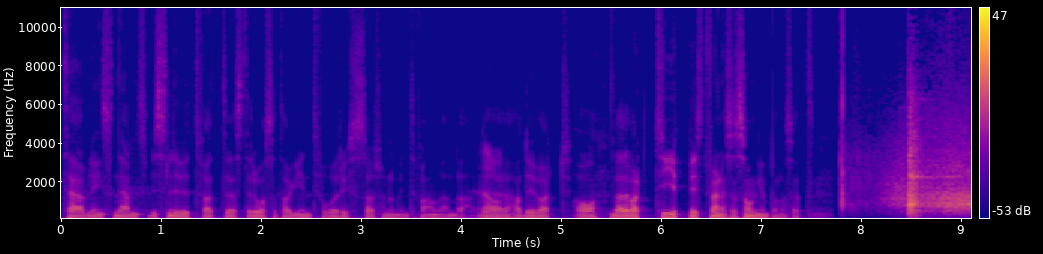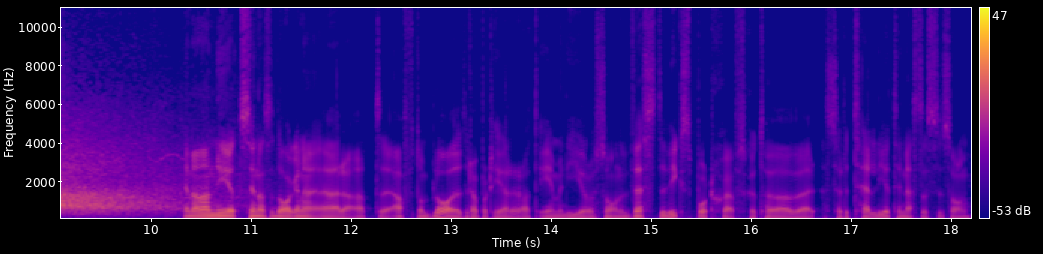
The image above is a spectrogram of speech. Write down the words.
tävlingsnämndsbeslut för att Västerås har tagit in två ryssar som de inte får använda. Ja. Det hade varit, ja, det hade varit typiskt för den här säsongen på något sätt. En annan nyhet de senaste dagarna är att Aftonbladet rapporterar att Emil Georgsson, Västerviks sportchef, ska ta över Södertälje till nästa säsong.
